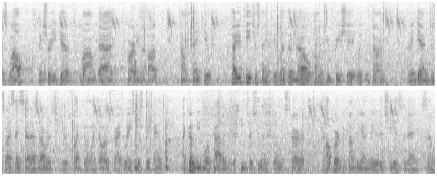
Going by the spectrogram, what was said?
as well. Make sure you give mom, dad, guardian a hug. Tell them thank you. Tell your teachers thank you. Let them know how much you appreciate what you've done. And again, just as I said, as I was reflecting on my daughter's graduation this weekend, I couldn't be more proud of the teachers who influenced her to help her to become the young lady that she is today. So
